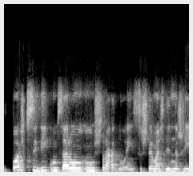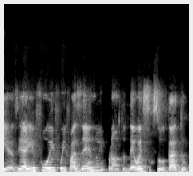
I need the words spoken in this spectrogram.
depois decidi começar um, um mestrado em sistemas de energias. E aí fui, fui fazendo e pronto, deu esse resultado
